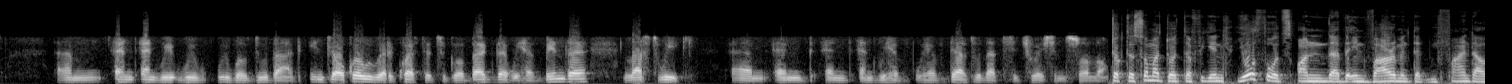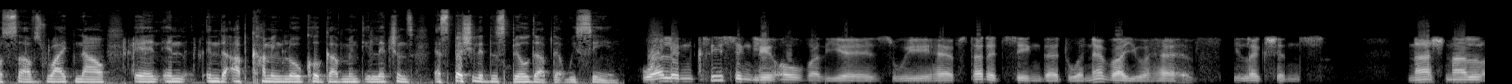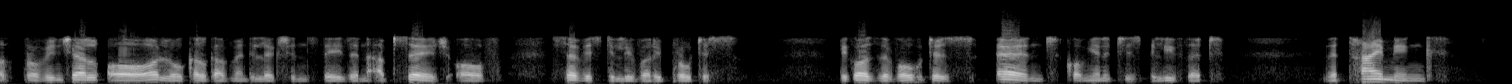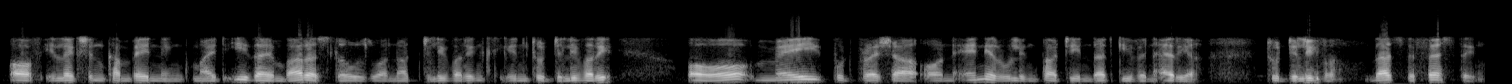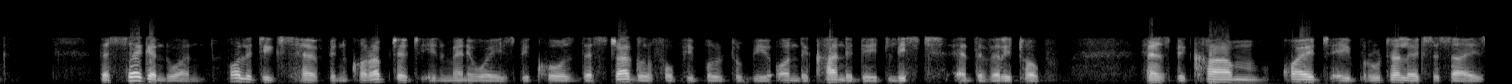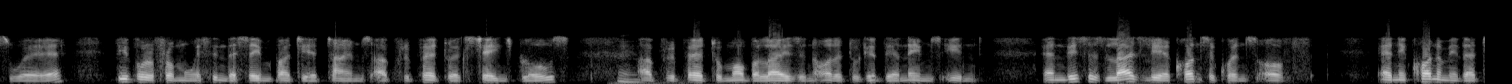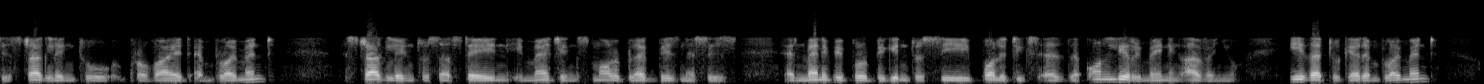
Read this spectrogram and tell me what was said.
Um, and and we, we, we will do that. In Tlokwe, we were requested to go back there. We have been there last week. Um, and and and we have we have dealt with that situation so long. Dr. Somadodeni Fikeni, your thoughts on the, the, environment that we find ourselves right now in, in in the upcoming local government elections, especially this build-up that we're seeing. Well, increasingly over the years, we have started seeing that whenever you have elections, national, provincial, or local government elections, there is an upsurge of service delivery protests because the voters and communities believe that the timing of election campaigning might either embarrass those who are not delivering into delivery or may put pressure on any ruling party in that given area to deliver. That's the first thing. The second one, politics have been corrupted in many ways because the struggle for people to be on the candidate list at the very top has become quite a brutal exercise where people from within the same party at times are prepared to exchange blows, mm. are prepared to mobilize in order to get their names in. And this is largely a consequence of an economy that is struggling to provide employment, struggling to sustain emerging small black businesses, and many people begin to see politics as the only remaining avenue, either to get employment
